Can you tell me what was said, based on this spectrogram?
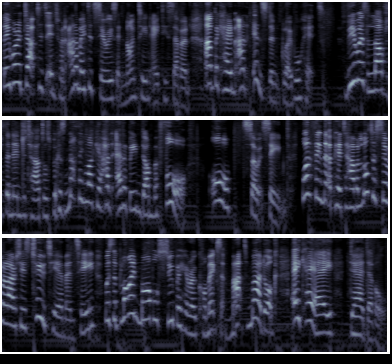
they were adapted into an animated series in 1987 and became an instant global hit. Viewers loved the Ninja Turtles because nothing like it had ever been done before. Or so it seemed. One thing that appeared to have a lot of similarities to TMNT was the blind Marvel superhero comics Matt Murdock, aka Daredevil.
